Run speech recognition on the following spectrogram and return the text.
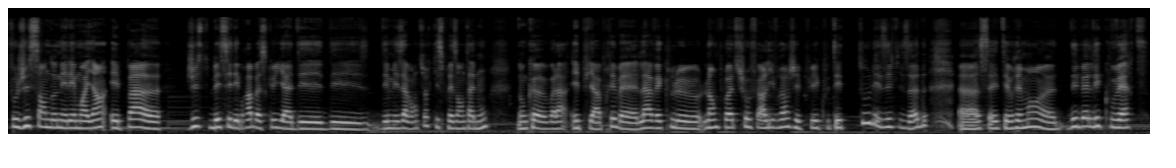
Il faut juste s'en donner les moyens et pas... Juste baisser les bras parce qu'il y a des, des, des, mésaventures qui se présentent à nous. Donc euh, voilà. Et puis après, ben, là, avec le, l'emploi de chauffeur-livreur, j'ai pu écouter tous les épisodes. Euh, ça a été vraiment euh, des belles découvertes.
